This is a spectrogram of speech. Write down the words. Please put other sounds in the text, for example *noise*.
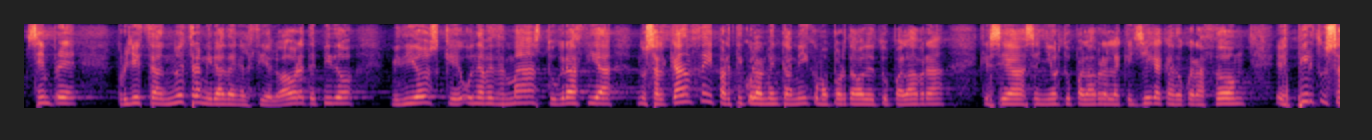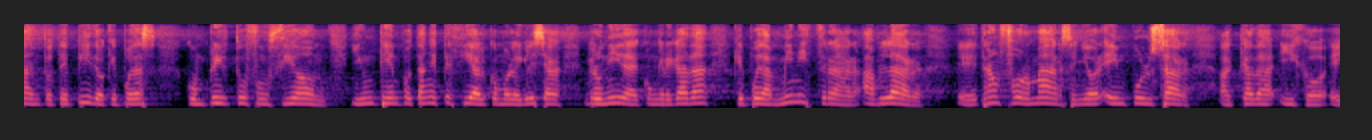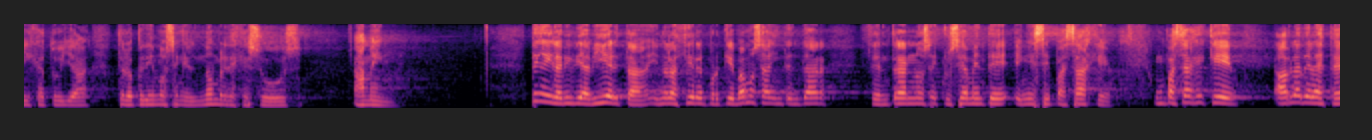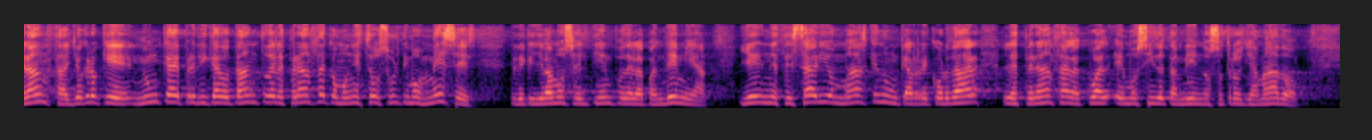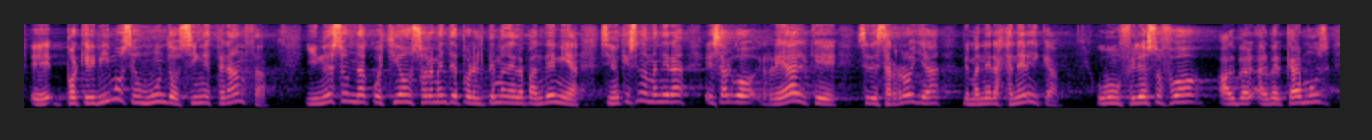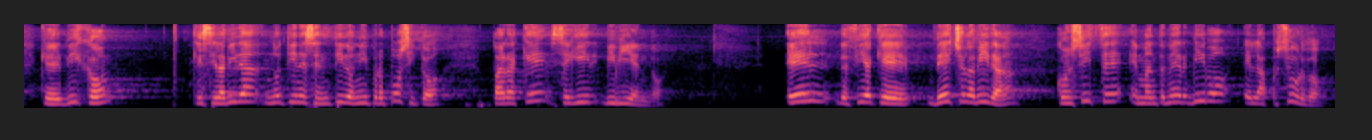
siempre proyecta nuestra mirada en el cielo. Ahora te pido mi Dios, que una vez más tu gracia nos alcance y particularmente a mí como portavoz de tu palabra, que sea, Señor, tu palabra la que llegue a cada corazón. Espíritu Santo, te pido que puedas cumplir tu función y un tiempo tan especial como la iglesia reunida, y congregada, que pueda ministrar, hablar, eh, transformar, Señor, e impulsar a cada hijo e hija tuya. Te lo pedimos en el nombre de Jesús. Amén. Tenga ahí la Biblia abierta y no la cierre porque vamos a intentar centrarnos exclusivamente en ese pasaje. Un pasaje que habla de la esperanza. Yo creo que nunca he predicado tanto de la esperanza como en estos últimos meses, desde que llevamos el tiempo de la pandemia. Y es necesario más que nunca recordar la esperanza a la cual hemos sido también nosotros llamados. Eh, porque vivimos en un mundo sin esperanza. Y no es una cuestión solamente por el tema de la pandemia, sino que es una manera, es algo real que se desarrolla de manera genérica. Hubo un filósofo, Albert Camus, que dijo que si la vida no tiene sentido ni propósito, ¿para qué seguir viviendo? Él decía que, de hecho, la vida consiste en mantener vivo el absurdo.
